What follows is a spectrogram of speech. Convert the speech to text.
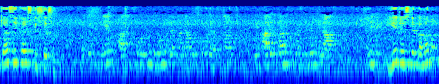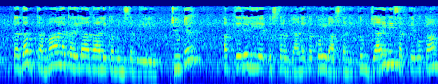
کیا سیکھا اس قصے سے؟ یہ جو اس نے کہا نا کدب تمال کا سبیل جھوٹے، اب تیرے لیے اس طرف جانے کا کوئی راستہ نہیں۔ تم جا ہی نہیں سکتے، وہ کام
